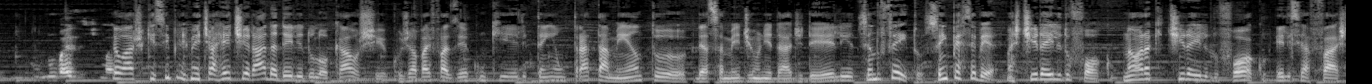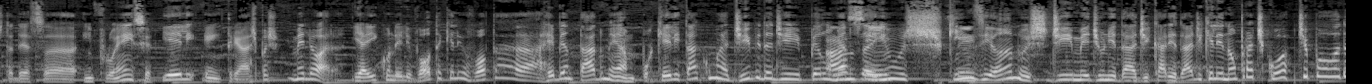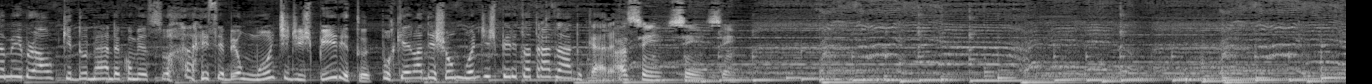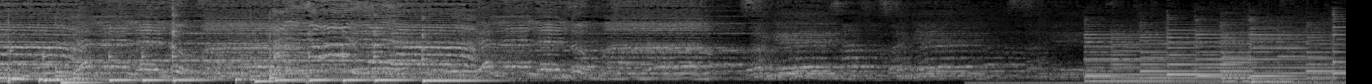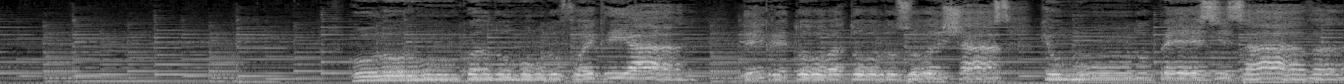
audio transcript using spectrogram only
não vai existir mais. Eu acho que simplesmente a retirada dele do local, Chico, já vai fazer com que ele tenha um tratamento dessa mediunidade dele sendo feito, sem perceber. Mas tira ele do foco. Na hora que tira ele do foco, ele se afasta dessa influência e ele, entre aspas, melhora. E aí, quando ele volta, é que ele volta arrebentado mesmo. Porque ele tá com uma dívida de pelo Ah, menos sim. aí uns 15 anos de mediunidade e caridade que ele não praticou. Tipo a Oda May Brown, que do nada começou a receber um monte de espírito porque ela deixou um monte de espírito atrasado, cara. Ah, sim, sim, sim.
